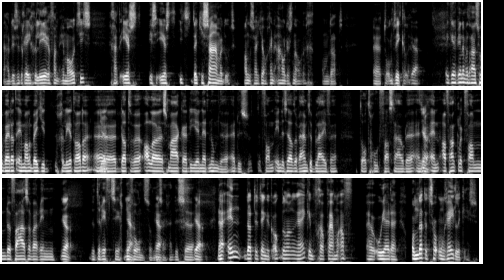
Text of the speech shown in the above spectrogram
Nou, dus het reguleren van emoties gaat eerst, is eerst iets dat je samen doet. Anders had je ook geen ouders nodig om dat uh, te ontwikkelen. Ja. Ik herinner me trouwens hoe wij dat eenmaal een beetje geleerd hadden. Uh, ja. Dat we alle smaken die je net noemde, hè, dus van in dezelfde ruimte blijven tot goed vasthouden. En, ja. en afhankelijk van de fase waarin ja. de drift zich bevond, zullen we zeggen. Dus, uh, ja. nou, en dat is denk ik ook belangrijk. Ik vraag me af uh, hoe jij daar, omdat het zo onredelijk is.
